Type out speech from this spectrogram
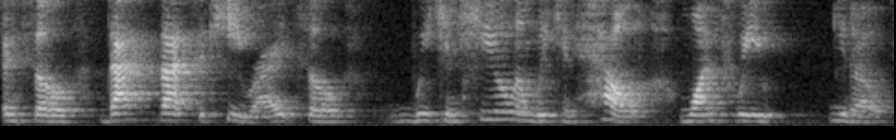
And so that's that's the key, right? So we can heal and we can help once we you know,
